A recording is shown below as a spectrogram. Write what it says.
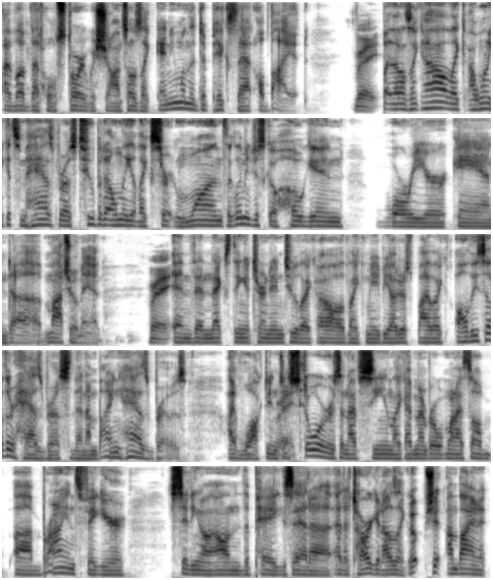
I love that whole story with Shawn. So I was like, anyone that depicts that, I'll buy it. right. But I was like, oh, like I want to get some Hasbro's too, but only like certain ones. Like let me just go Hogan, Warrior, and uh, Macho Man. Right. And then next thing it turned into like, oh, like maybe I'll just buy like all these other Hasbro's. So then I'm buying Hasbro's. I've walked into Right. stores and I've seen like I remember when I saw uh, Brian's figure sitting on, on the pegs at a at a Target. I was like, oh shit, I'm buying it.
